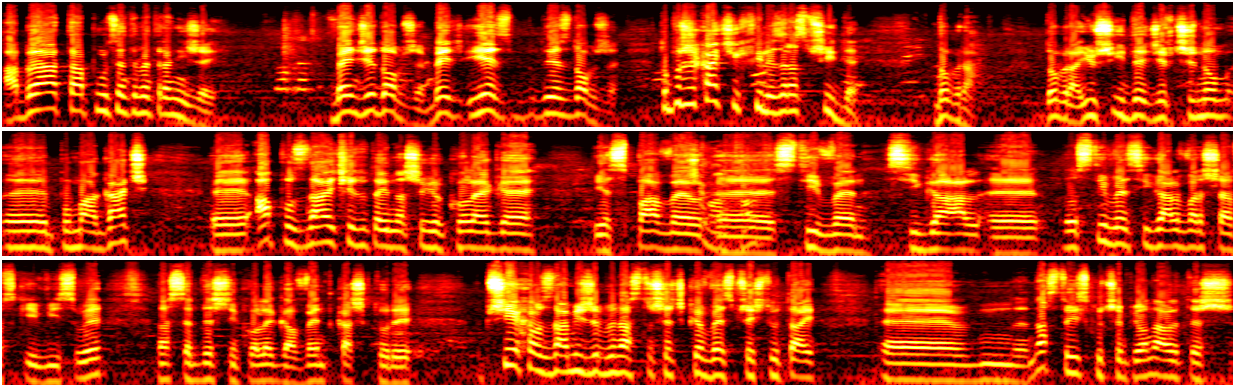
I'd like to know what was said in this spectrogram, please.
a Beata pół centymetra niżej. Będzie dobrze, jest, jest dobrze. To poczekajcie chwilę, zaraz przyjdę. Dobra, dobra, już idę dziewczynom e, pomagać, e, a poznajcie tutaj naszego kolegę, jest Paweł, e, Steven Seagal, e, no Steven Seagal warszawskiej Wisły, nasz serdeczny kolega wędkarz, który przyjechał z nami, żeby nas troszeczkę wesprzeć tutaj e, na stoisku czempiona, ale też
